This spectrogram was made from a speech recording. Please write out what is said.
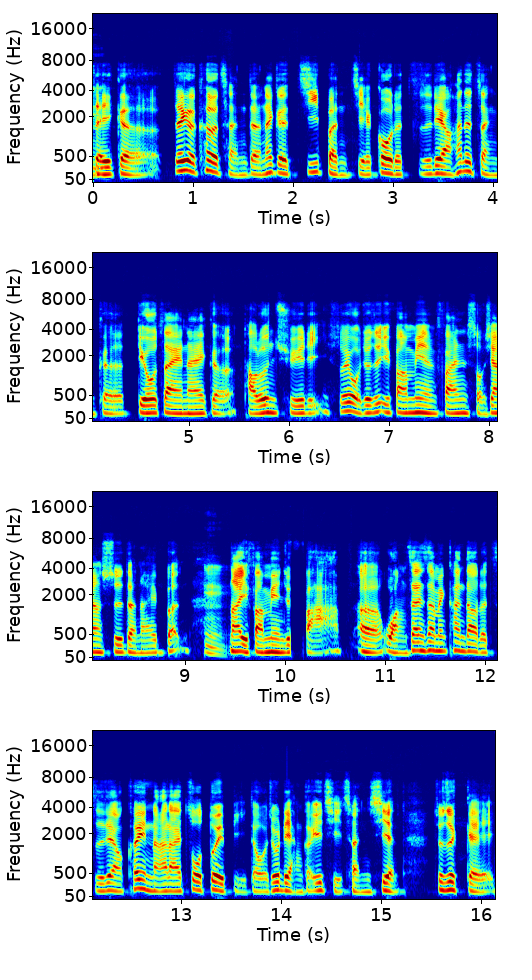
这个这个课程的那个基本结构的资料，它的。整个丢在那一个讨论区里，所以我就是一方面翻首相师的那一本，嗯，那一方面就把呃网站上面看到的资料可以拿来做对比的，我就两个一起呈现，就是给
